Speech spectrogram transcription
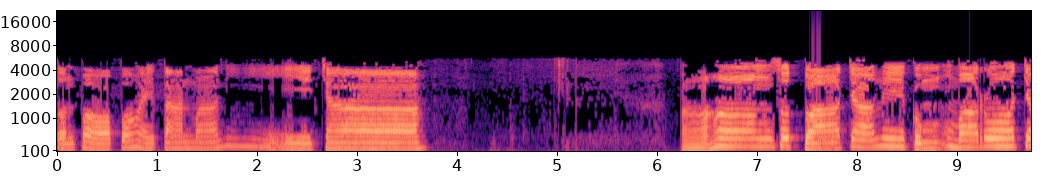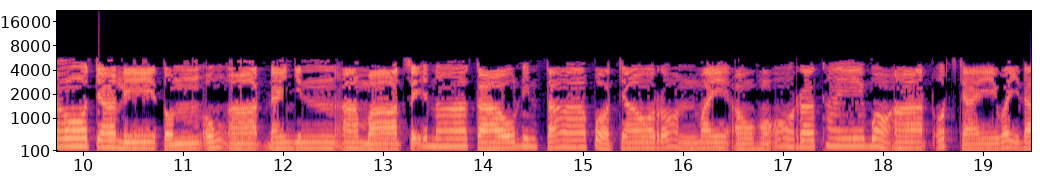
ตนป่อป้อยตานมานี่จ้า ตังสุตตวาจาลีกุมมารโรเจ้าจาลีตนองอาจได้ยินอามาตเสนาเก่าดินตาปอดเจ้าร้อนไม่เอาหอระไทยบ่อาจอดใจไว้ใด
